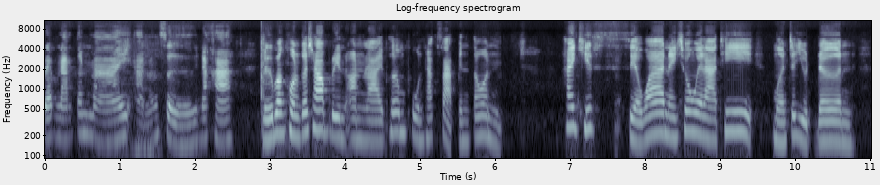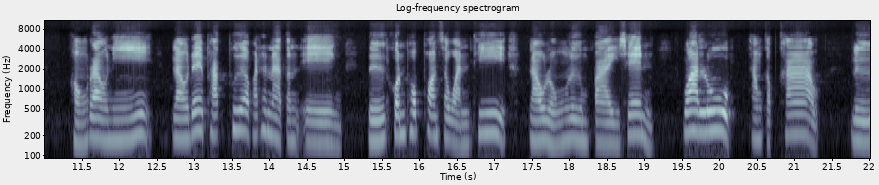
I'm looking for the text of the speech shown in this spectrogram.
รดน้ำต้นไม้อ่านหนังสือนะคะ หรือบางคนก็ชอบเรียนออนไลน์เพิ่มพูนทักษะเป็นต้น ให้คิดเสียว่าในช่วงเวลาที่เหมือนจะหยุดเดินของเรานี้ เราได้พักเพื่อพัฒนาตนเอง หรือค้นพบพรสวรรค์ที่เราหลงลืมไป เช่น วาดรูปทำกับข้าว หรือ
